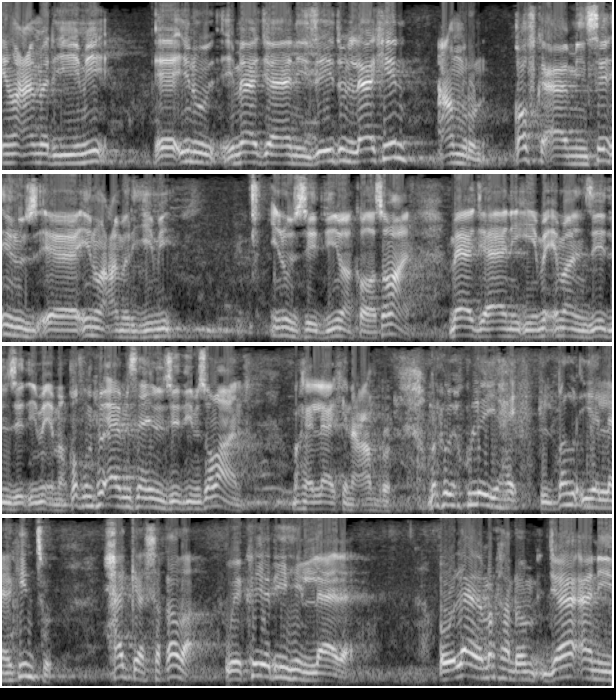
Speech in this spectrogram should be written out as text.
inuu camar yimi inuu maa zaydun laakiin camrun qofka aaminsan inuu camar yimi inuu zayd yimi baan ka wada soo maa maa jaaanii ima imaan zaydun zayd ima imaan qofku muxuu aaminsan inuu zayd yimi soo maan marka laakiin camrun marka wuxuu ku leeyahay bal iyo laakintu xagga shaqada way ka yar yihiin laada oo laada markaan dhaho jaaanii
